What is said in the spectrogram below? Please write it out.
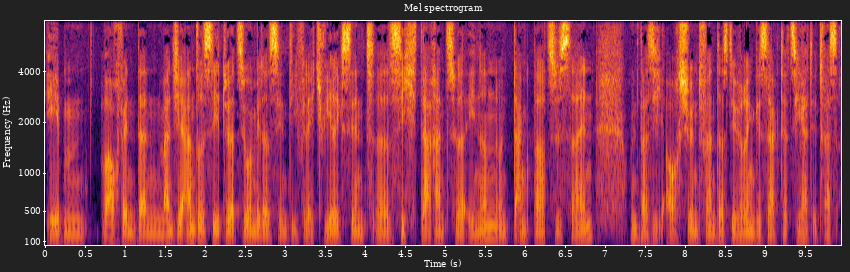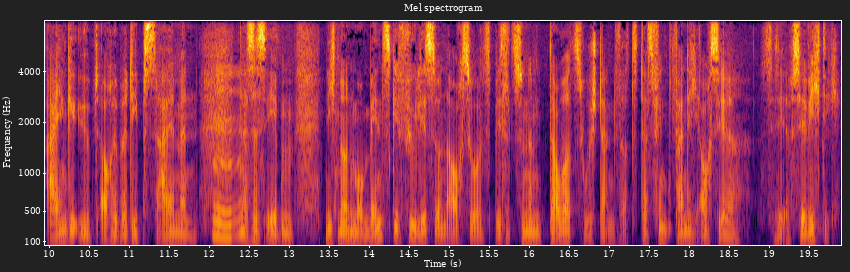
eben, auch wenn dann manche andere Situationen wieder sind, die vielleicht schwierig sind, äh, sich daran zu erinnern und dankbar zu sein. Und was ich auch schön fand, dass die Hörerin gesagt hat, sie hat etwas eingeübt, auch über die Psalmen, mhm. dass es eben nicht nur ein Momentsgefühl ist, sondern auch so ein bisschen zu einem Dauerzustand wird. Das find, fand ich auch sehr, sehr, sehr wichtig.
